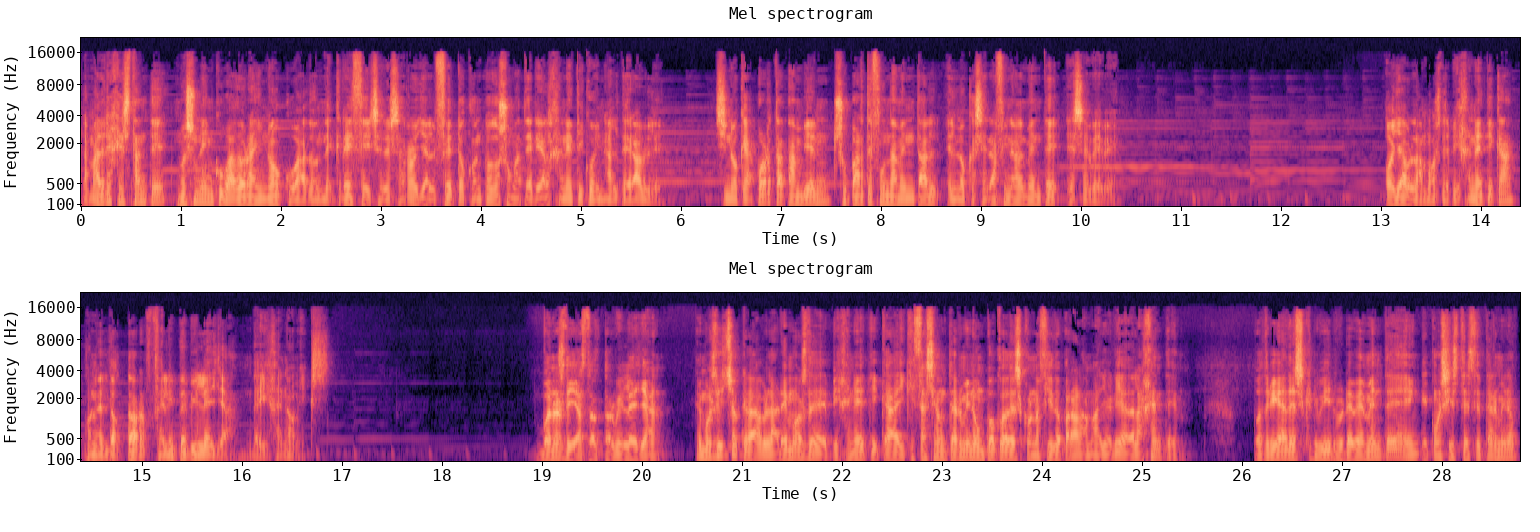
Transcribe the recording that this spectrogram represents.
La madre gestante no es una incubadora inocua donde crece y se desarrolla el feto con todo su material genético inalterable, sino que aporta también su parte fundamental en lo que será finalmente ese bebé. Hoy hablamos de epigenética con el doctor Felipe Vilella, de Igenomics. Buenos días, doctor Vilella. Hemos dicho que hablaremos de epigenética y quizás sea un término un poco desconocido para la mayoría de la gente. ¿Podría describir brevemente en qué consiste este término?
